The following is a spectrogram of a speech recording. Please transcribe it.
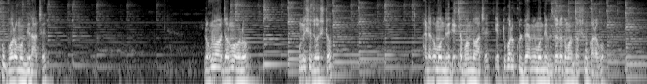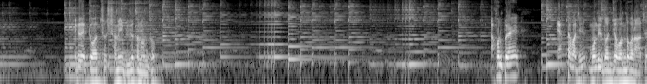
খুব বড় মন্দির আছে। লোকনাথ বাবার জন্ম হলো উনিশে জ্যৈষ্ঠ। আর দেখো, মন্দিরের গেটটা বন্ধ আছে। একটু পরে খুলবে, আমি মন্দির ভিতরে তোমার দর্শন করাবো। এটা দেখতে পাচ্ছ, স্বামী বিবেকানন্দ। এখন প্রায় একটা বাজে, মন্দির দরজা বন্ধ করা আছে।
